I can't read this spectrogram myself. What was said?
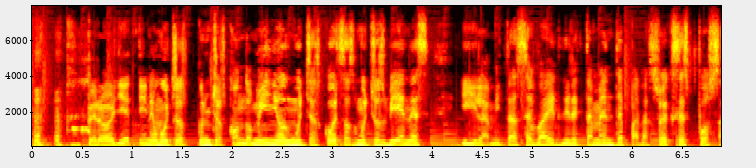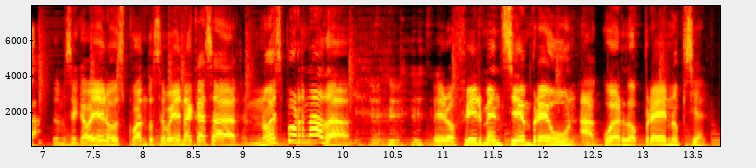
Pero oye, tiene muchos, muchos condominios, muchas cosas, muchos bienes. Y la mitad se va a ir directamente para su ex esposa. Damas y caballeros, cuando se vayan a casar, no es por nada, pero firmen siempre un acuerdo prenupcial.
